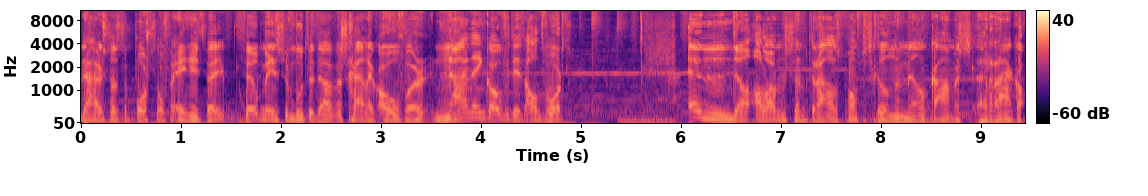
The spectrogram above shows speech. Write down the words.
de huisarts de post of 112. Veel mensen moeten daar waarschijnlijk over nadenken, over dit antwoord. En de alarmcentrales van verschillende meldkamers raken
